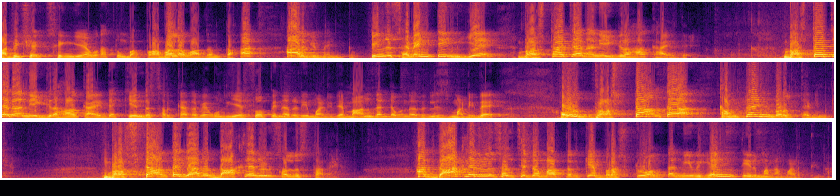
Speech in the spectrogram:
ಅಭಿಷೇಕ್ ಸಿಂಘೆ ಅವರ ತುಂಬಾ ಪ್ರಬಲವಾದಂತಹ ಆರ್ಗ್ಯುಮೆಂಟು ಇನ್ನು ಸೆವೆಂಟೀನ್ಗೆ ಭ್ರಷ್ಟಾಚಾರ ನಿಗ್ರಹ ಕಾಯ್ದೆ. ಭ್ರಷ್ಟಾಚಾರ ನಿಗ್ರಹ ಕಾಯ್ದೆ ಕೇಂದ್ರ ಸರ್ಕಾರವೇ ಒಂದು ಎಸ್ ಒ ಪಿನ ರೆಡಿ ಮಾಡಿದೆ, ಮಾನದಂಡವನ್ನು ರಿಲೀಸ್ ಮಾಡಿದೆ. ಅವರು ಭ್ರಷ್ಟ ಅಂತ ಕಂಪ್ಲೇಂಟ್ ಬರುತ್ತೆ ನಿಮಗೆ. ಭ್ರಷ್ಟ ಅಂತ ಯಾರೋ ದಾಖಲೆಗಳು ಸಲ್ಲಿಸ್ತಾರೆ. ಆ ದಾಖಲೆಗಳು ಸಲ್ಲಿಸಿದ್ದ ಮಾತ್ರಕ್ಕೆ ಭ್ರಷ್ಟು ಅಂತ ನೀವು ಹೆಂಗ್ ತೀರ್ಮಾನ ಮಾಡ್ತೀರಾ?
